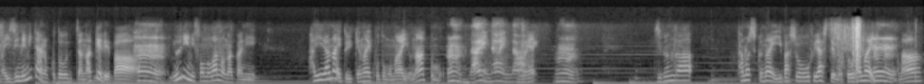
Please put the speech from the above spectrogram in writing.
まあ、いじめみたいなことじゃなければ、無理にその輪の中に入らないといけないこともないよなと思う。うんうんないないない、ね。うん。自分が楽しくない居場所を増やしてもしょうがないかな。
